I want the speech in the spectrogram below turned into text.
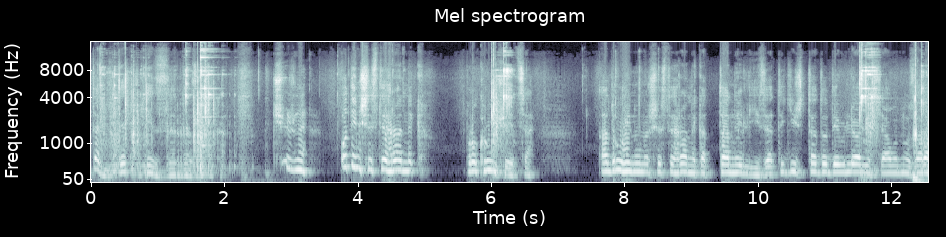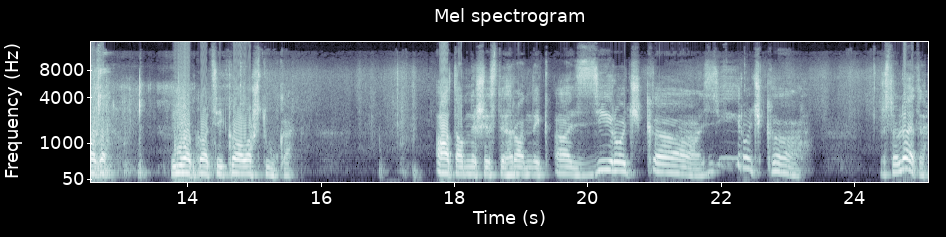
Та де ти зараза така? Чи ж не один шестигранник прокручується, а другий номер шестигранника та не лізе. Тоді ж та додивляюся, воно зараза, яка цікава штука. А там не шестигранник, а зірочка. Зірочка. Представляєте?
